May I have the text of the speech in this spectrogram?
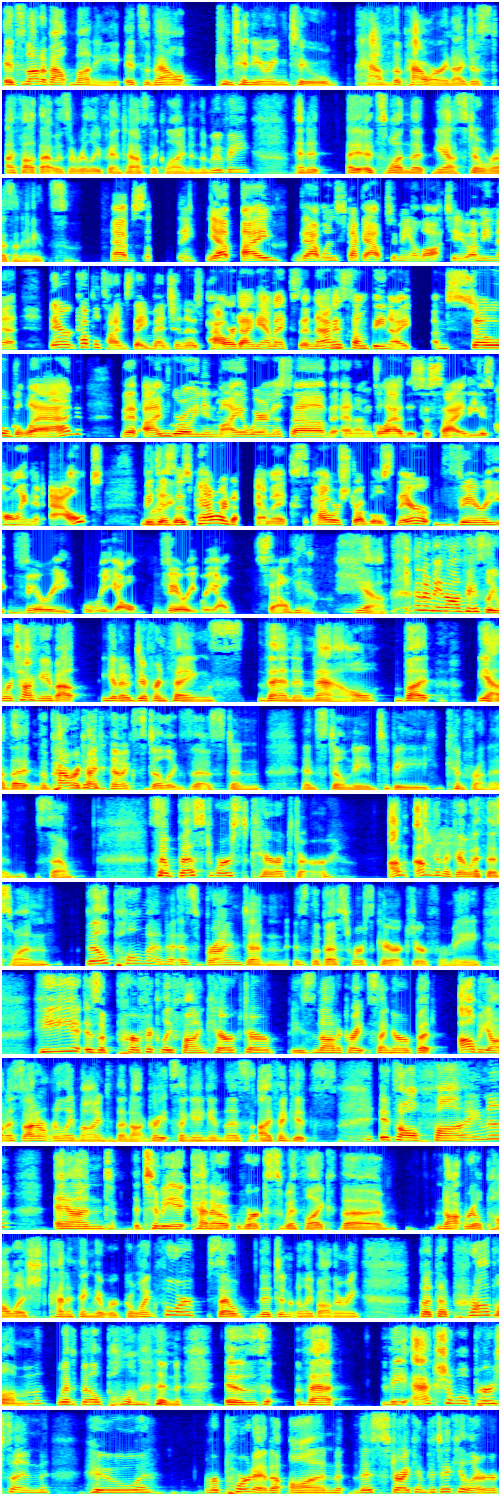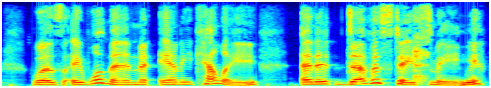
It's not about money, it's about continuing to have the power. And i just i thought that was a really fantastic line in the movie. And it it's one that yeah still resonates. Absolutely. Yep. I that one stuck out to me a lot too. I mean the, there are a couple times they mention those power dynamics and that mm-hmm. is something i i'm so glad that i'm growing in my awareness of and i'm glad that society is calling it out because right. those power dynamics power struggles they're very very real very real so yeah yeah. And I mean, obviously, we're talking about, you know, different things then and now, but yeah, the, the power dynamics still exist and, and still need to be confronted. So, so best worst character. I'm, I'm going to go with this one. Bill Pullman as Brian Denton is the best worst character for me. He is a perfectly fine character. He's not a great singer, but I'll be honest, I don't really mind the not great singing in this. I think it's it's all fine and to me it kind of works with like the not real polished kind of thing that we're going for. So that didn't really bother me. But the problem with Bill Pullman is that the actual person who reported on this strike in particular was a woman, Annie Kelly, and it devastates me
